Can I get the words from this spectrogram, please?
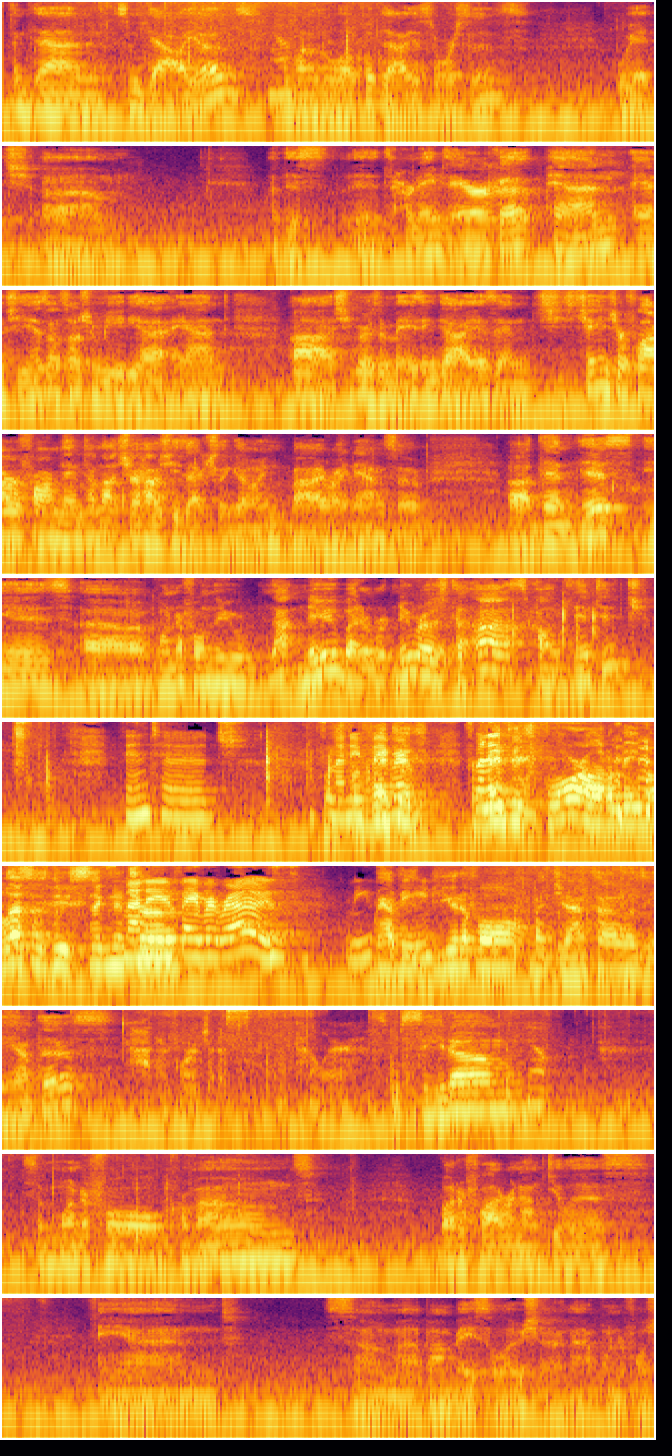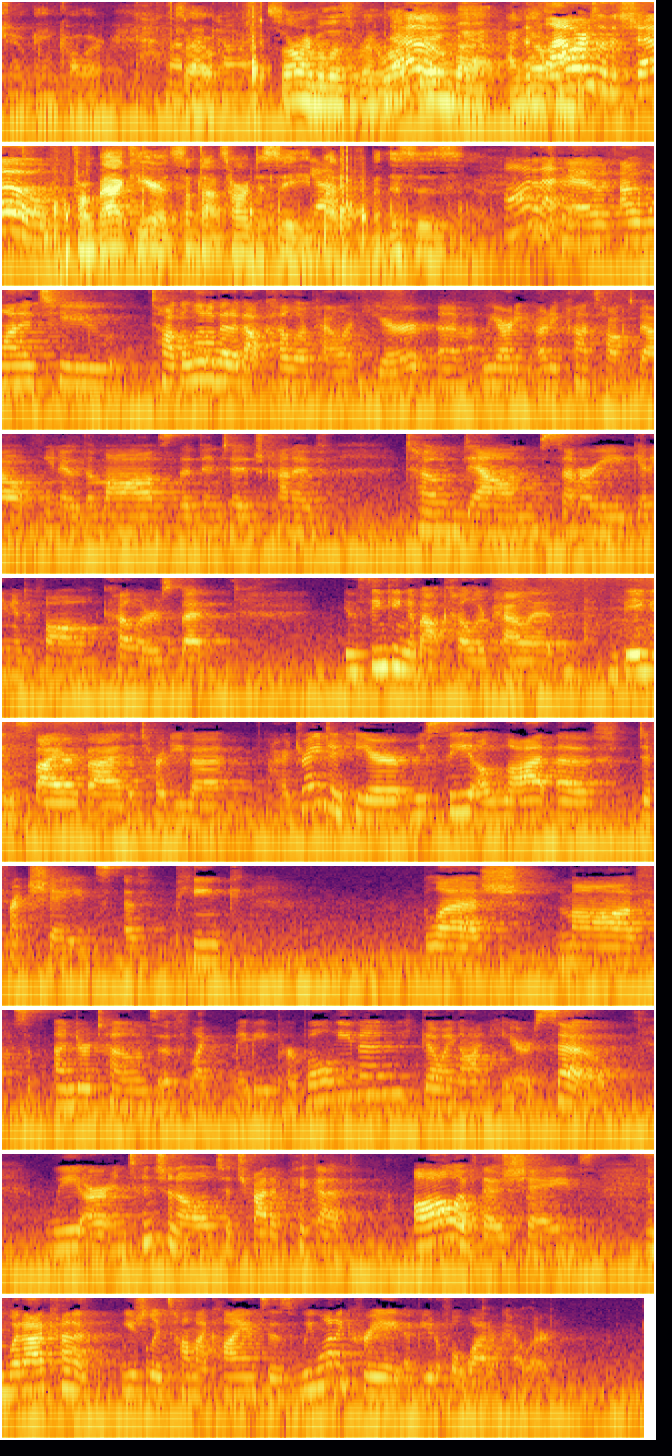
And then some dahlias yep. from one of the local dahlia sources, which um, this, her name's Erica Penn, and she is on social media, and uh, she grows amazing dahlias, and she's changed her flower farm names. I'm not sure how she's actually going by right now, so uh, then this is a wonderful new, not new, but a new rose to us called Vintage. Vintage. It's my new vintage, favorite. It's my vintage new, floral, it'll be Melissa's new signature. It's my new favorite rose. Needs we have these beautiful magenta lisianthus. God, they're gorgeous. That color. Some sedum. Yep. Some wonderful cremones, butterfly ranunculus, and some uh, Bombay celosia in that wonderful champagne color. Love so, color. sorry, Melissa, for interrupting, no, but I know the flowers from, of the show. From back here, it's sometimes hard to see, yeah. but but this is. On that note, I wanted to talk a little bit about color palette here. Um, we already already kind of talked about you know the mauves, the vintage kind of toned down, summery, getting into fall colors, but in thinking about color palette, being inspired by the Tardiva hydrangea here, we see a lot of different shades of pink, blush, mauve, some undertones of like maybe purple even going on here. So we are intentional to try to pick up all of those shades. And what I kind of usually tell my clients is we want to create a beautiful watercolor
